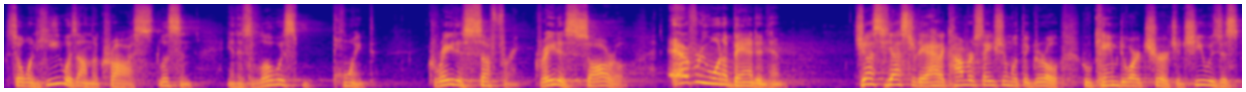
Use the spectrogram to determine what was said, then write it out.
So when he was on the cross, listen, in his lowest point, greatest suffering, greatest sorrow, everyone abandoned him. Just yesterday, I had a conversation with a girl who came to our church, and she was just,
